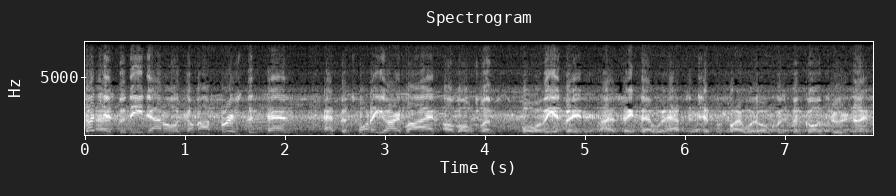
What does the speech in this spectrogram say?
Such Touches the knee down, will come out first and 10 at the 20-yard line of Oakland for the Invaders. I think that would have to typify what Oakland's been going through tonight.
